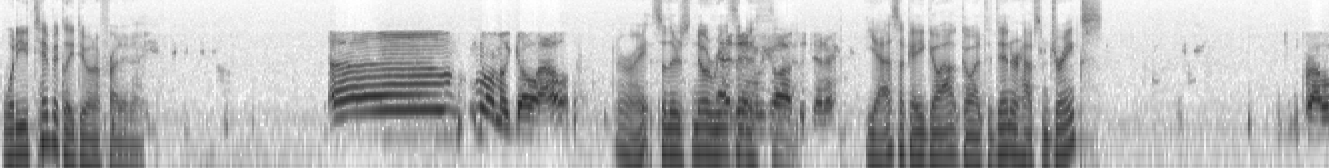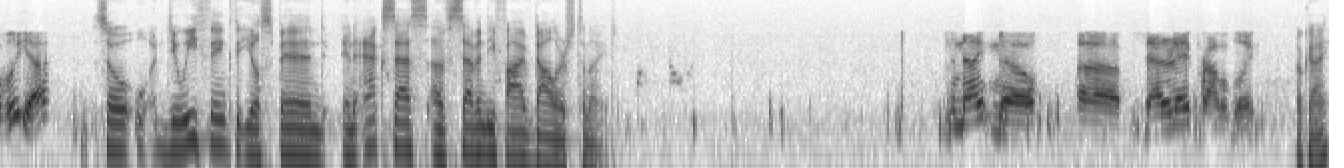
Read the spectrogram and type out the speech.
What do you typically do on a Friday night? Um, we normally go out, All right, so there's no and reason then to we go out to dinner. Yes, okay, you go out, go out to dinner, have some drinks. Probably, yeah. So, do we think that you'll spend in excess of $75 tonight? Tonight, no. Uh, Saturday, probably. Okay.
